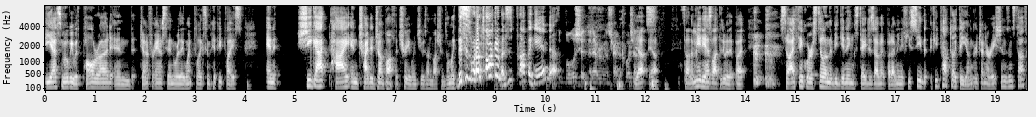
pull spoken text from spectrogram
BS movie with Paul Rudd and Jennifer Aniston, where they went to like some hippie place, and she got high and tried to jump off a tree when she was on mushrooms. I'm like, this is what I'm talking about. This is propaganda. The bullshit that everyone's trying to push on Yep, us. yep. So the media has a lot to do with it, but so I think we're still in the beginning stages of it. But I mean, if you see that, if you talk to like the younger generations and stuff,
